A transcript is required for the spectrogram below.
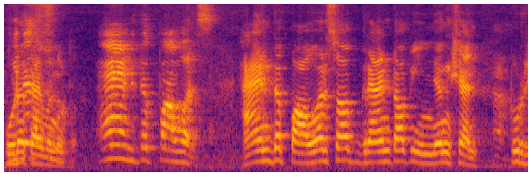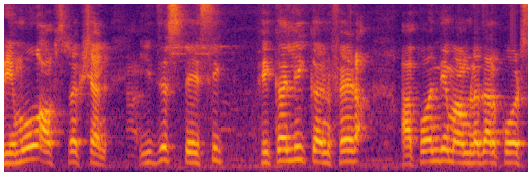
पुढं काय म्हणतो? And the powers and the powers of grant of injunction हा. to remove obstruction हा. is specifically conferred upon the Mamladar courts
